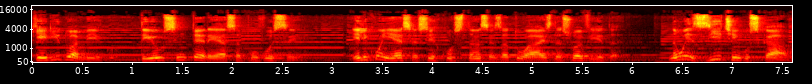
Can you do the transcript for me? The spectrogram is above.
Querido amigo, Deus se interessa por você. Ele conhece as circunstâncias atuais da sua vida. Não hesite em buscá-lo.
